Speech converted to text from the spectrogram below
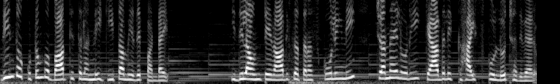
దీంతో కుటుంబ బాధ్యతలన్నీ గీతా మీదే పడ్డాయి. ఇదిలా ఉంటే రాధిక తన స్కూలింగ్ని చెన్నైలోని క్యాథలిక్ హై స్కూల్లో చదివారు.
